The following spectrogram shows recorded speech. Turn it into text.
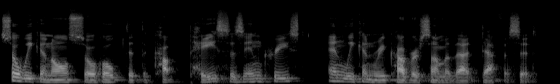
so we can also hope that the cup pace has increased, and we can recover some of that deficit.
